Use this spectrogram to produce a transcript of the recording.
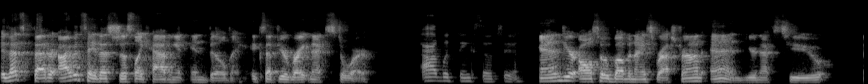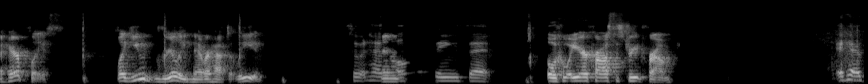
That's better. I would say that's just like having it in building, except you're right next door. I would think so too. And you're also above a nice restaurant and you're next to a hair place. Like you really never have to leave. So it has and all the things that look what you're across the street from. It has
